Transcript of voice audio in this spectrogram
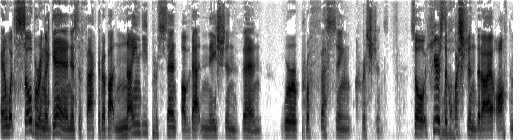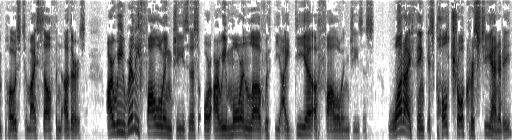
And what's sobering again is the fact that about 90% of that nation then were professing Christians. So here's the question that I often pose to myself and others are we really following Jesus or are we more in love with the idea of following Jesus? One, I think, is cultural Christianity,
